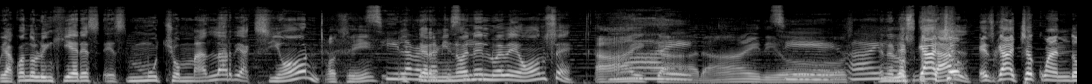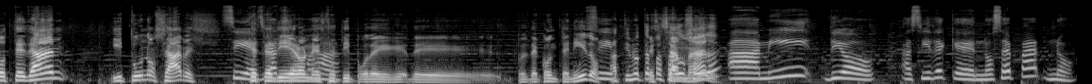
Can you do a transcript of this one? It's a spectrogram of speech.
ya cuando lo ingieres es mucho más la reacción. ¿Oh, sí? Sí, y la verdad terminó que en el 911. Ay, Ay. caray, Dios. Sí, ay, En no. el es hospital. gacho, es gacho cuando te dan y tú no sabes Sí, que te gacho, dieron ajá. este tipo de, de, pues de contenido. Sí. ¿A ti no te ha Está pasado, mal. A mí, digo, así de que no sepa, no.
